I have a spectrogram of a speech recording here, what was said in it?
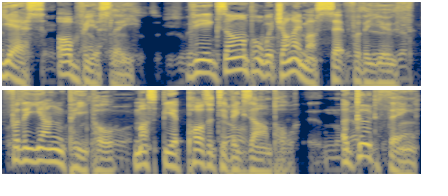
Yes, obviously. The example which I must set for the youth, for the young people, must be a positive example, a good thing.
